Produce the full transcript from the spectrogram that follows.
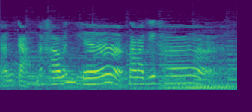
การกราบนะคะวันนี้สวัสดีค่ะ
